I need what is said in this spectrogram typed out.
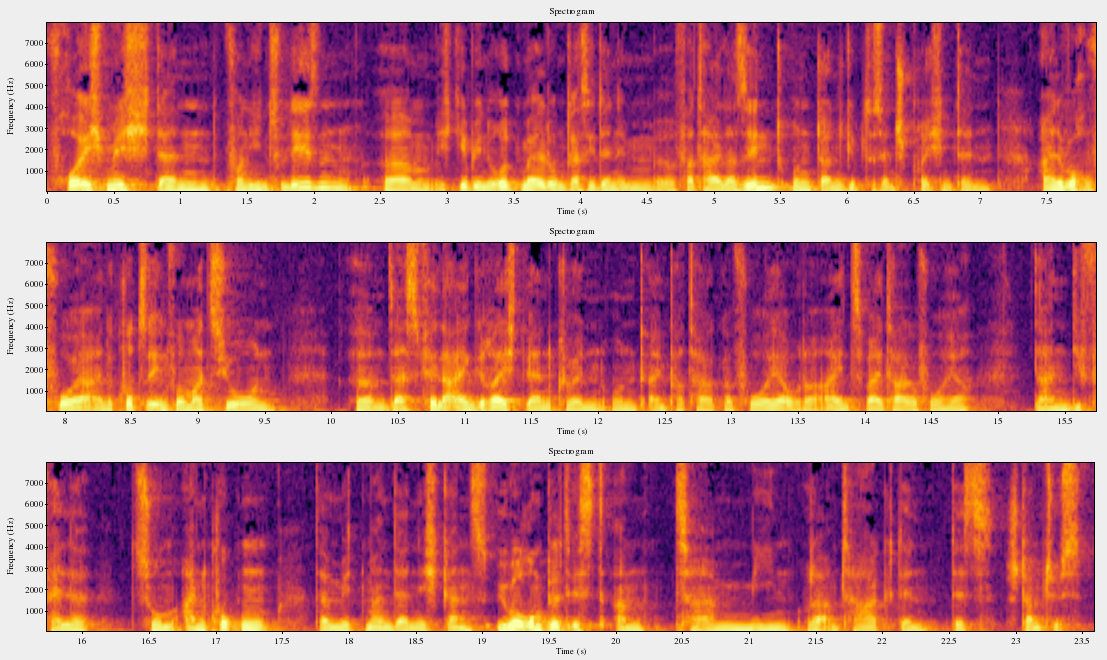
freue ich mich dann von Ihnen zu lesen. Ähm, ich gebe Ihnen eine Rückmeldung, dass Sie denn im äh, Verteiler sind und dann gibt es entsprechend dann eine Woche vorher eine kurze Information, ähm, dass Fälle eingereicht werden können und ein paar Tage vorher oder ein, zwei Tage vorher dann die Fälle zum Angucken, damit man dann nicht ganz überrumpelt ist am Termin oder am Tag denn des Stammtischs.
